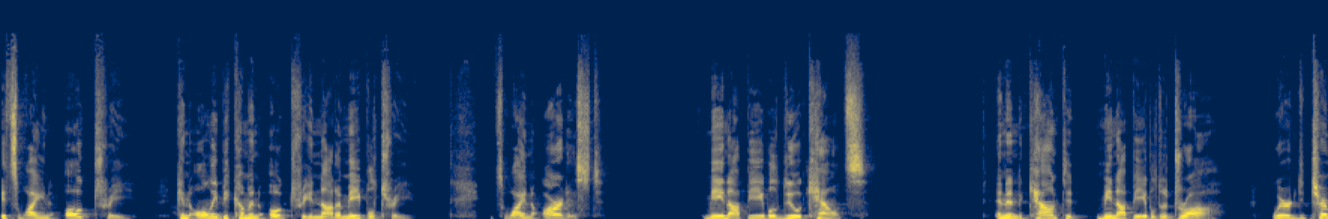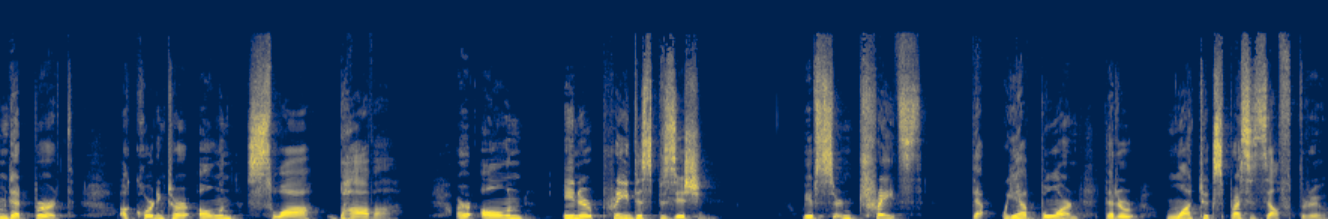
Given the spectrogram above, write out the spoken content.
It's why an oak tree can only become an oak tree and not a maple tree. It's why an artist may not be able to do accounts and an accountant may not be able to draw. We're determined at birth according to our own swabhava, our own inner predisposition. We have certain traits that we have born that are, want to express itself through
